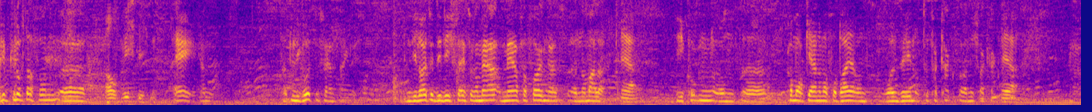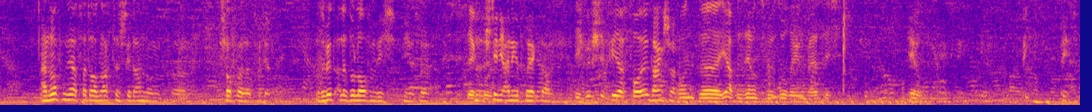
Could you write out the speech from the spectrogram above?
Gibt genug davon. Äh, Auch wichtig. Ne? Ey, das sind die größten Fans eigentlich. Das sind die Leute, die dich vielleicht sogar mehr, mehr verfolgen als äh, normale. Ja, Die gucken und äh, kommen auch gerne mal vorbei und wollen sehen, ob du verkackst oder nicht verkackst. ja. Ansonsten, ja, 2018 steht an und äh, ich hoffe, das wird jetzt, das wird alles so laufen, wie ich, wie es will. Sehr Es cool. stehen ja einige Projekte an. Ich wünsche dir viel Erfolg. Dankeschön. Und äh, ja, wir sehen uns sowieso regelmäßig. Yes. Peace. Peace.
